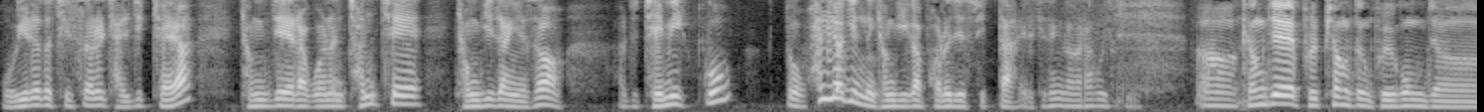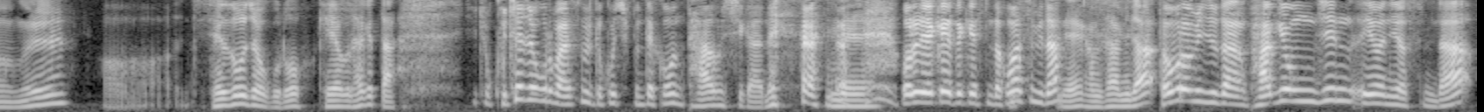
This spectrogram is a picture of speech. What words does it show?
오히려 더 질서를 잘 지켜야 경제라고 하는 전체 경기장에서 아주 재미있고 또 활력 있는 경기가 벌어질 수 있다 이렇게 생각을 하고 있습니다. 어, 경제 불평등 불공정을 어, 제도적으로 개혁을 하겠다. 좀 구체적으로 말씀을 듣고 싶은데 그건 다음 시간에. 네. 오늘 여기까지 듣겠습니다. 고맙습니다. 네, 감사합니다. 더불어민주당 박용진 의원이었습니다.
